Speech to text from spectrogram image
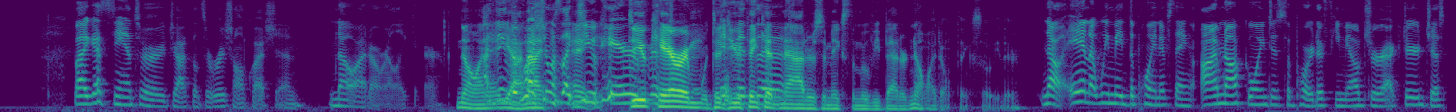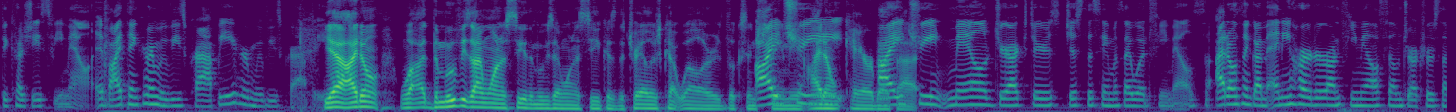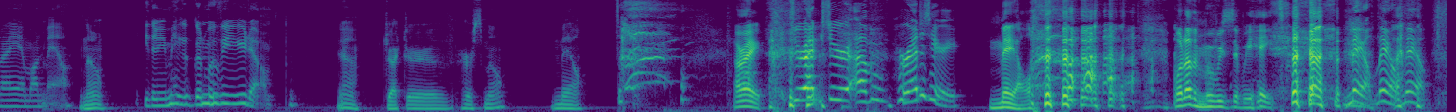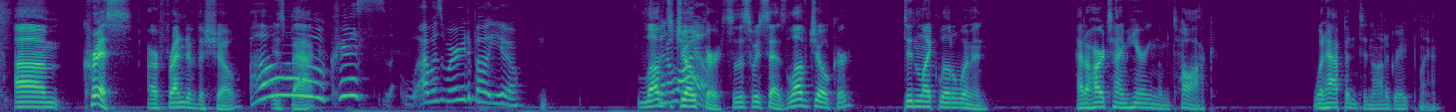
But I guess to answer Jacqueline's original question, no, I don't really care. No, and, I think yeah, the and I- question was like, do you care Do you care, and do you think it matters? It makes the movie better. No, I don't think so either. No, and we made the point of saying I'm not going to support a female director just because she's female. If I think her movie's crappy, her movie's crappy. Yeah, I don't. Well, I- the movies I want to see, the movies I want to see because the trailers cut well or it looks I interesting treat me. I don't care about I that. treat male directors just the same as I would females. I don't think I'm any harder on female film directors than I am on male. no. Either you make a good movie or you don't. Yeah. Director of Her Smell? Male. All right. Director of Hereditary. Male. what other movies did we hate? Male, male, male. um, Chris, our friend of the show, Oh, is back. Chris, I was worried about you. Loved a while. Joker. So this is what he says. Loved Joker. Didn't like Little Women. Had a hard time hearing them talk. What happened to Not a Great Plan?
